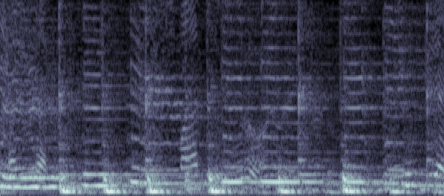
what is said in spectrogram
తల్లిదండ్రులు స్మార్ట్ హీరో ఇండియా.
